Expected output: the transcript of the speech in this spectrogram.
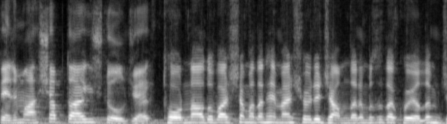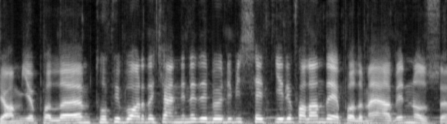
benim ahşap daha güçlü olacak. Tornado başlamadan hemen şöyle camlarımızı da koyalım. Cam yapalım. Tofi bu arada kendine de böyle bir set yeri falan da yapalım. He haberin olsun.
